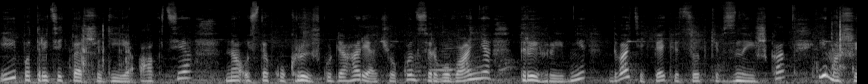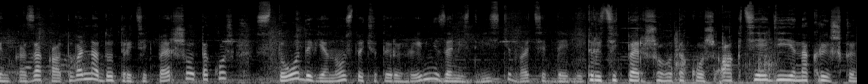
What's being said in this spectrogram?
І по 31 діє акція на ось таку кришку для гарячого консервування 3 гривні 25% знижка. І машинка закатувальна до 31-го також 194 гривні замість 229. 31-го також акція діє на кришки.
